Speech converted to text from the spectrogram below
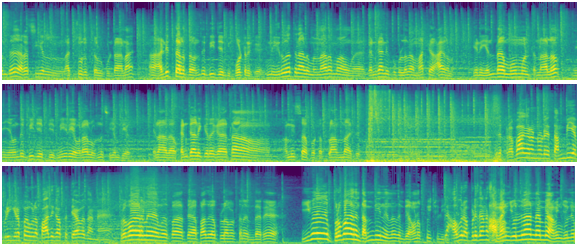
வந்து அரசியல் அச்சுறுத்தலுக்கு உண்டான அடித்தளத்தை வந்து பிஜேபி போட்டிருக்கு. இன்னும் இருபத்தி நாலு மணி நேரமாக அவங்க கண்காணிப்புக்குள்ளே தான் மாற்றி ஆகணும். ஏன்னா எந்த மூமெண்ட்னாலும் நீங்கள் வந்து பிஜேபியை மீறி அவரால் ஒன்றும் செய்ய முடியாது. ஏன்னா அதை கண்காணிக்கிறதுக்காக தான் அமித்ஷா போட்ட பிளான் தான் இது. இது பிரபாகரனுடைய தம்பி அப்படிங்கிறப்ப இவ்வளவு பாதுகாப்பு தேவை தானே பிரபாகரன் பாதுகாப்பு இல்லாமல் தானே இருந்தார். இவன் பிரபாகரன் தம்பின்னு என்ன தம்பி? அவனை போய் சொல்லி இல்ல அவர் அப்படித்தானே அவன் சொல்லுவான் தம்பி அவன் சொல்லி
